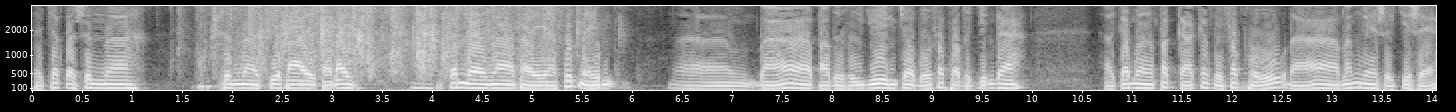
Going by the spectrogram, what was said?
Thì chắc là xin à, xin à, chia tay tại đây. Cảm ơn à, thầy phước niệm đã tạo điều thiện duyên cho buổi pháp thoại được diễn ra. Cảm ơn tất cả các vị pháp hữu đã lắng nghe sự chia sẻ.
